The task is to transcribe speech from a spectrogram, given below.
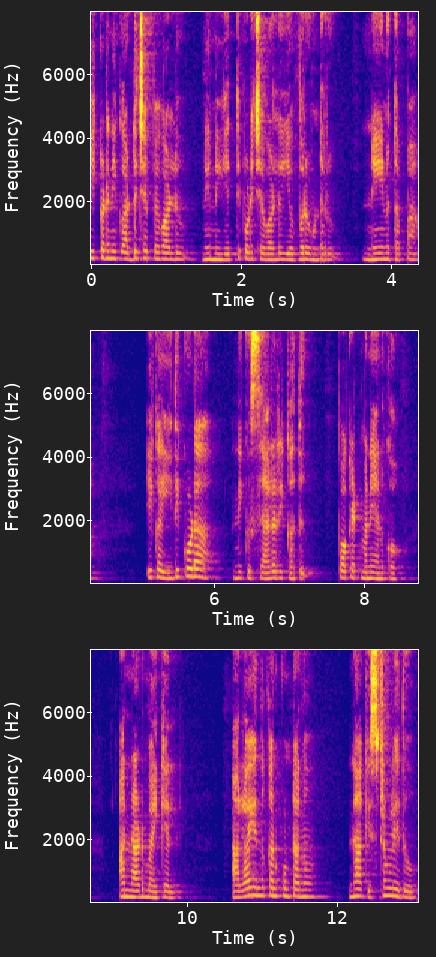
ఇక్కడ నీకు అడ్డు చెప్పేవాళ్ళు నిన్ను ఎత్తి పొడిచేవాళ్ళు ఎవ్వరూ ఉండరు. నేను తప్ప ఇక ఇది కూడా నీకు శాలరీ కాదు. పాకెట్ మనీ అనుకో. అన్నాడు మైకేల్. అలా ఎందుకు అనుకుంటాను? నాకు ఇష్టం లేదు.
